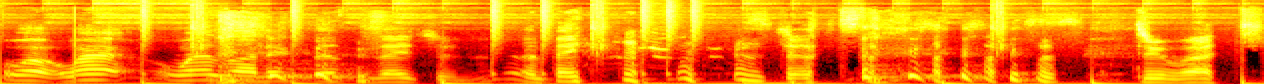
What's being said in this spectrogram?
Well, where where's our next destination? I think it's just it's too much.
